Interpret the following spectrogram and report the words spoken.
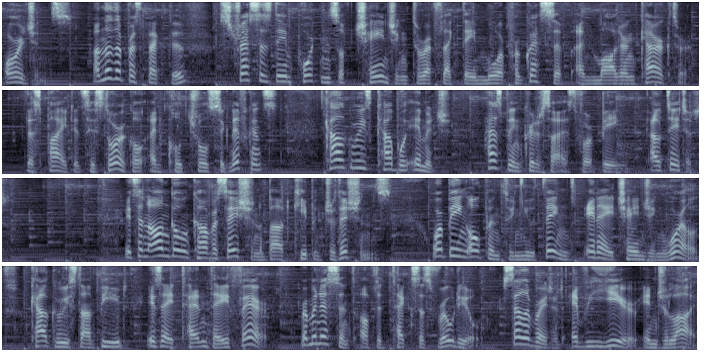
origins. Another perspective stresses the importance of changing to reflect a more progressive and modern character. Despite its historical and cultural significance, Calgary's cowboy image has been criticized for being outdated. It's an ongoing conversation about keeping traditions or being open to new things in a changing world. Calgary Stampede is a 10 day fair, reminiscent of the Texas Rodeo, celebrated every year in July.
